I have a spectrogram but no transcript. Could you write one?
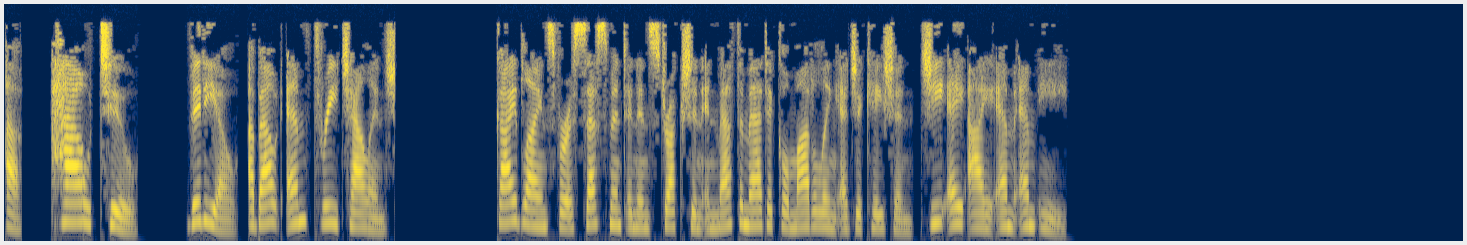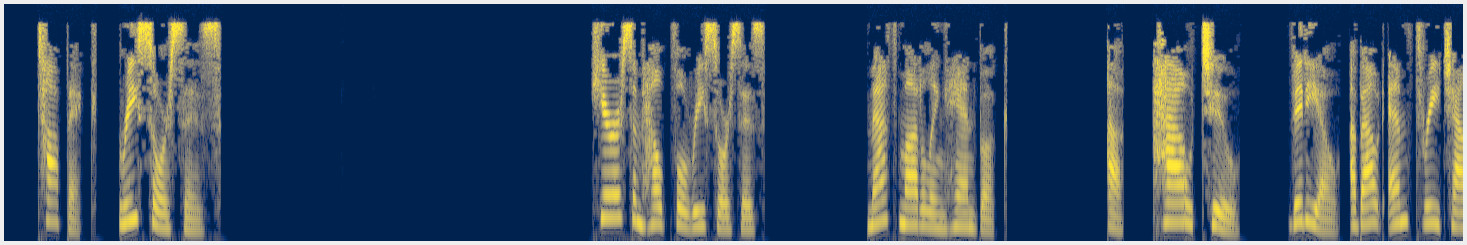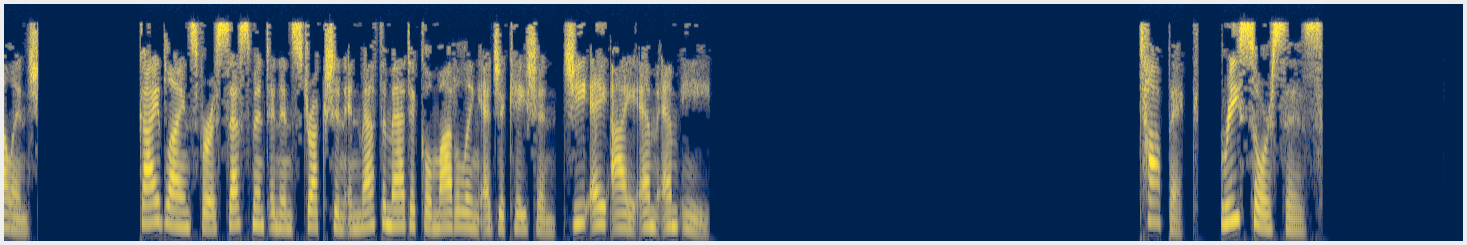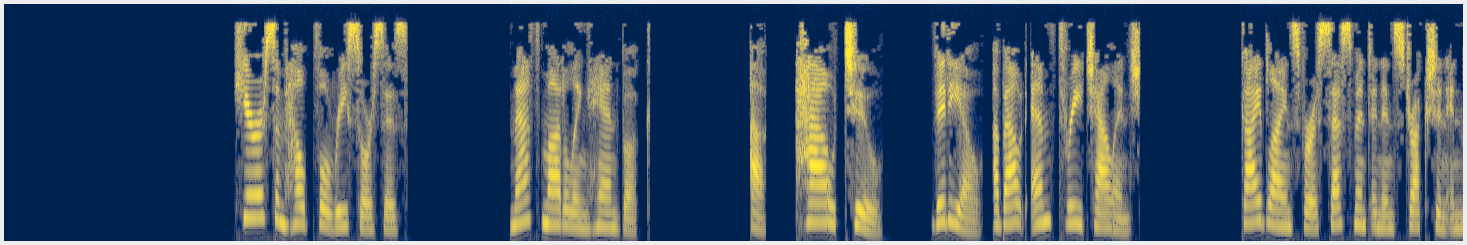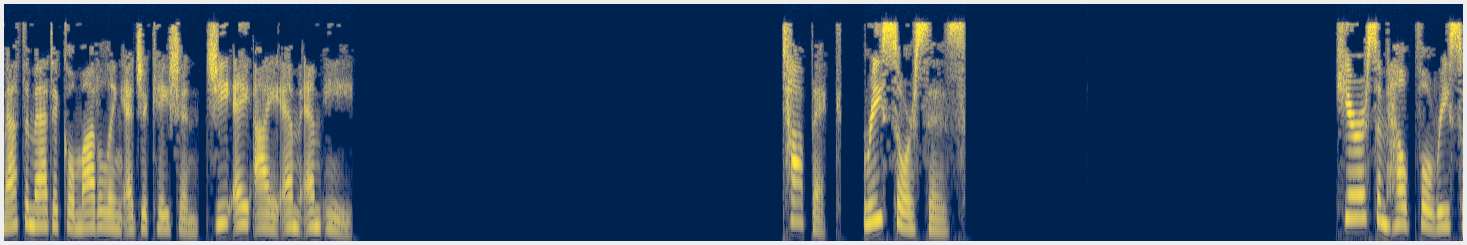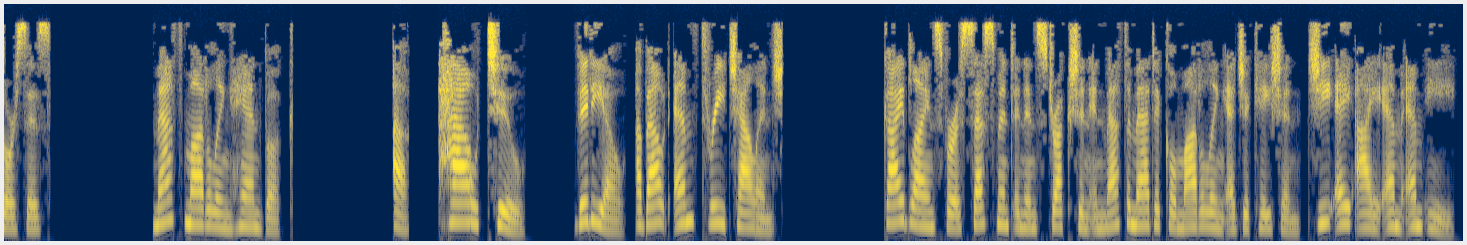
A how-to video about M3 Challenge. Guidelines for Assessment and Instruction in Mathematical Modeling Education GAIMME. Topic: Resources. Here are some helpful resources. Math Modeling Handbook A how-to video, about M3 Challenge Guidelines for Assessment and Instruction in Mathematical Modeling Education GAIMME. Topic. Resources Here are some helpful resources Math Modeling Handbook A how-to video, about M3 Challenge Guidelines for Assessment and Instruction in Mathematical Modeling Education GAIMME. Topic: Resources. Here are some helpful resources. Math Modeling Handbook. A how-to video about M3 Challenge Guidelines for Assessment and Instruction in Mathematical Modeling Education GAIMME.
